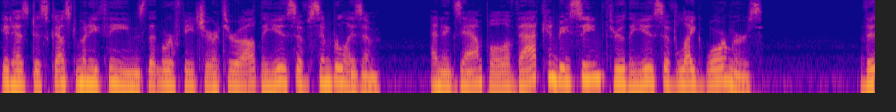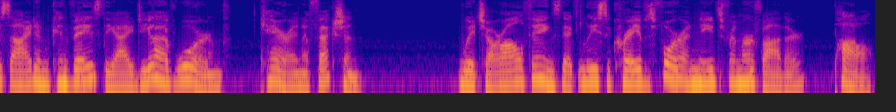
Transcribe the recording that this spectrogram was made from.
It has discussed many themes that were featured throughout the use of symbolism. An example of that can be seen through the use of leg warmers. This item conveys the idea of warmth, care and affection, which are all things that Lisa craves for and needs from her father, Paul.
